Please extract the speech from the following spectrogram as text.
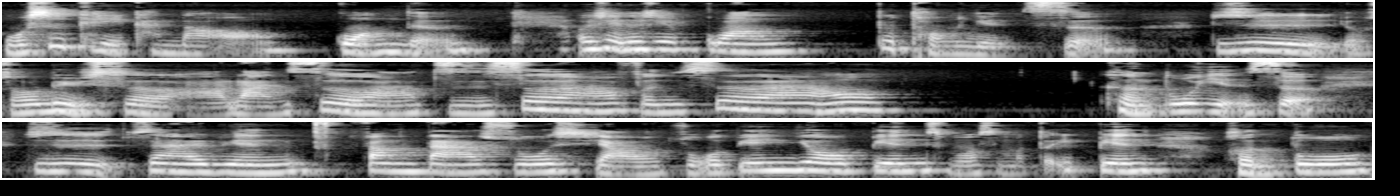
我是可以看到光的，而且那些光不同颜色，就是有时候绿色啊、蓝色啊、紫色啊、粉色啊，然后很多颜色。就是在一边放大、缩小，左边、右边什么什么的，一边很多。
